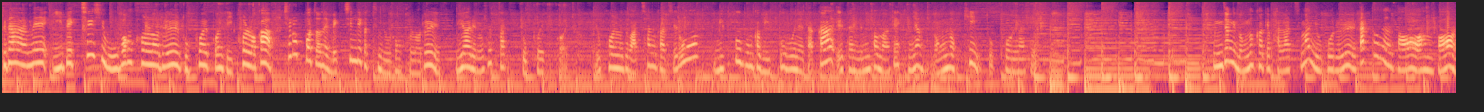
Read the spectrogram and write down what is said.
그 다음에 275번 컬러를 도포할 건데 이 컬러가 시럽 버전의 맥칠리 같은 이런 컬러를 위아래로 살짝 도포해 줄 거예요. 이 컬러도 마찬가지로 밑부분과 윗부분에다가 일단 랜덤하게 그냥 넉넉히 도포를 하세요. 굉장히 넉넉하게 발랐지만 이거를 닦으면서 한번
